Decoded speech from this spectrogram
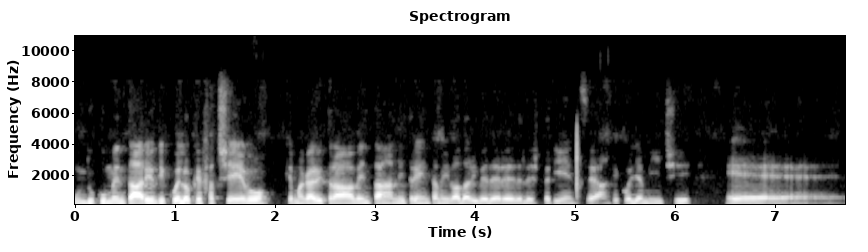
un documentario di quello che facevo, che magari tra 20 anni, 30 mi vado a rivedere delle esperienze anche con gli amici e...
